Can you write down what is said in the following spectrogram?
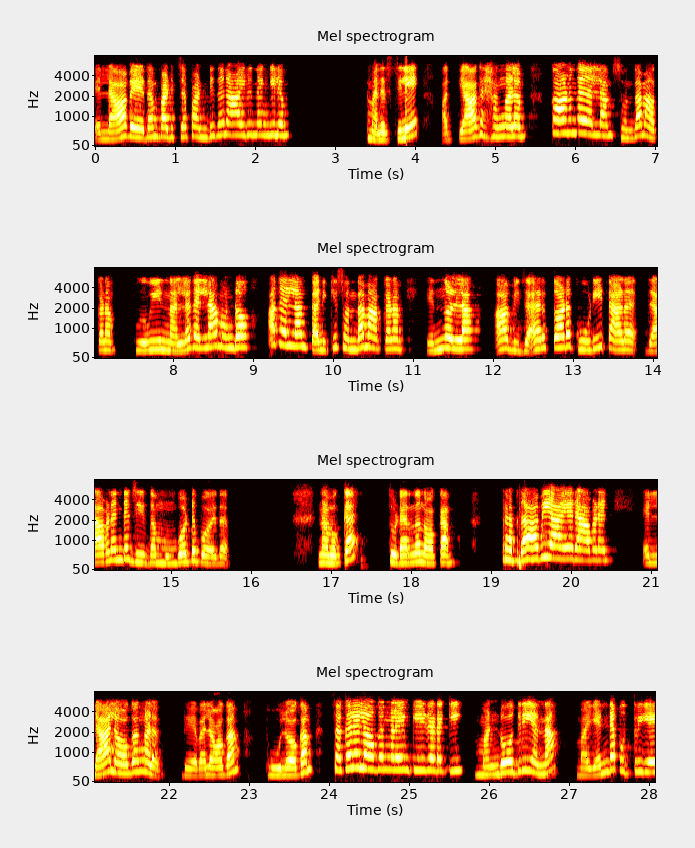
എല്ലാ വേദം പഠിച്ച പണ്ഡിതനായിരുന്നെങ്കിലും മനസ്സിലെ അത്യാഗ്രഹങ്ങളും കാണുന്നതെല്ലാം സ്വന്തമാക്കണം. ഭൂമിയിൽ നല്ലതെല്ലാം ഉണ്ടോ? അതെല്ലാം തനിക്ക് സ്വന്തമാക്കണം എന്നുള്ള ആ വിചാരത്തോടെ കൂടിയിട്ടാണ് രാവണന്റെ ജീവിതം മുമ്പോട്ട് പോയത്. നമുക്ക് തുടർന്ന് നോക്കാം. പ്രതാപിയായ രാവണൻ എല്ലാ ലോകങ്ങളും ദേവലോകം ഭൂലോകം സകല ലോകങ്ങളെയും കീഴടക്കി മണ്ടോദരി എന്ന മയന്റെ പുത്രിയെ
